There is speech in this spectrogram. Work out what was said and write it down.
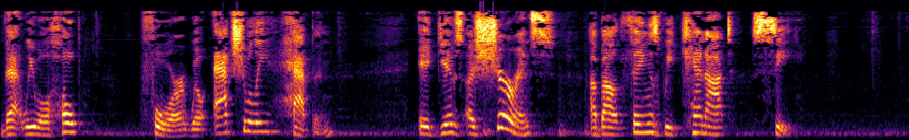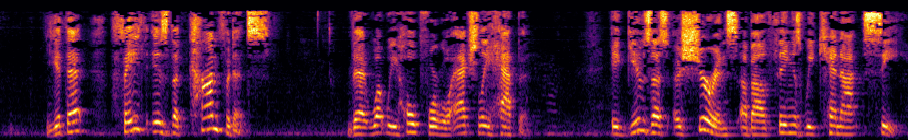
that we will hope for will actually happen. It gives assurance about things we cannot see. You get that? Faith is the confidence that what we hope for will actually happen. It gives us assurance about things we cannot see.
